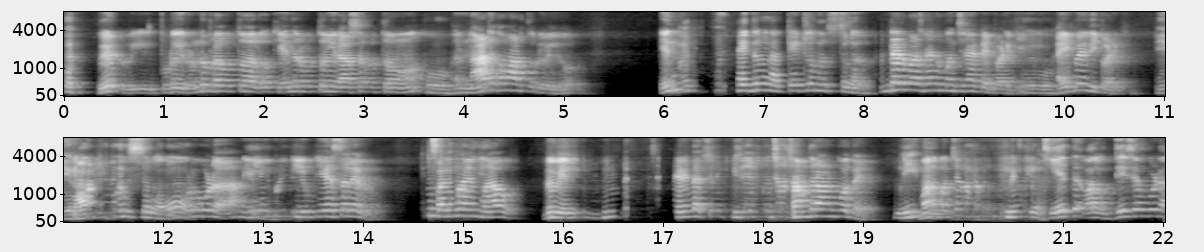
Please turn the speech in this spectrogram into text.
ఇప్పుడు ఈ రెండు ప్రభుత్వాలు కేంద్ర ప్రభుత్వం ఈ రాష్ట్ర ప్రభుత్వం. నాటకం ఆడుతున్నారు వీళ్ళు ఎందుకు ముంచుతున్నారు హండ్రెడ్ పర్సెంట్ ముంచినట్టు ఇప్పటికి. అయిపోయింది ఇప్పటికి ఈ రాత్రి. ఇప్పుడు కూడా నీళ్ళు లిఫ్ట్ చేస్తలేరు. ఫలితం రావు. నువ్వు ఎన్ని లక్షలు సముద్రానికి పోతాయి నీ- మనకు వచ్చే వాళ్ళ ఉద్దేశం కూడా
